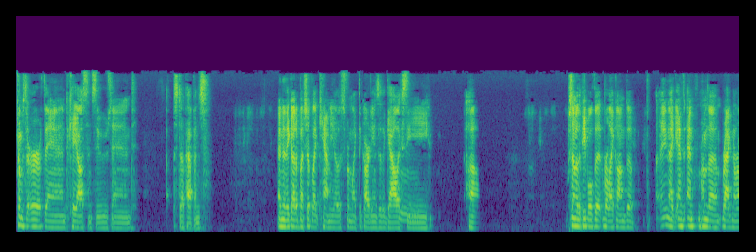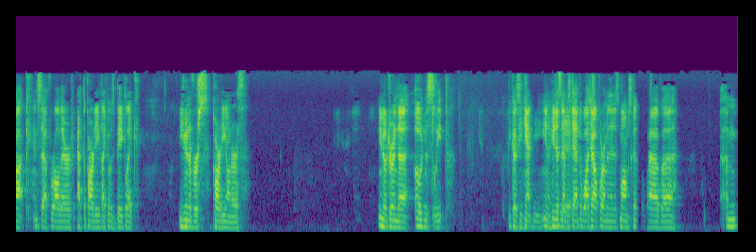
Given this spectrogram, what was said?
comes to Earth and chaos ensues and stuff happens. And then they got a bunch of like cameos from like the Guardians of the Galaxy. Uh, some of the people that were like on the and, like and, and from the Ragnarok and stuff were all there at the party. Like it was a big like universe party on Earth. You know, during the Odin sleep. Because he can't be, you know, he doesn't have his dad to watch out for him, and then his mom's gonna have a, um,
